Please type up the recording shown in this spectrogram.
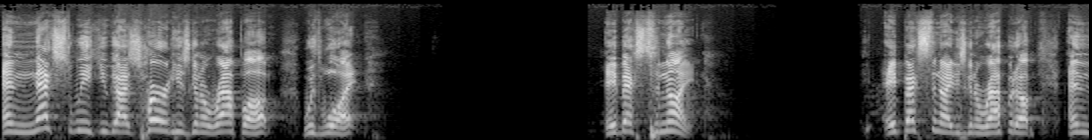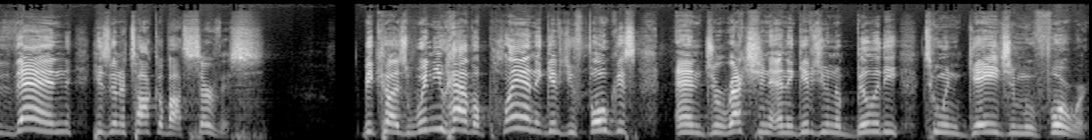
and next week you guys heard he's going to wrap up with what? Apex tonight. Apex tonight, he's going to wrap it up, and then he's going to talk about service. Because when you have a plan, it gives you focus and direction, and it gives you an ability to engage and move forward.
